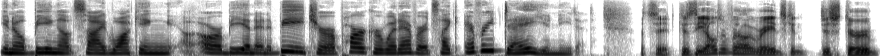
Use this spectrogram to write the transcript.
you know, being outside walking or being at a beach or a park or whatever, it's like every day you need it. That's it. Because the ultraviolet rays can disturb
